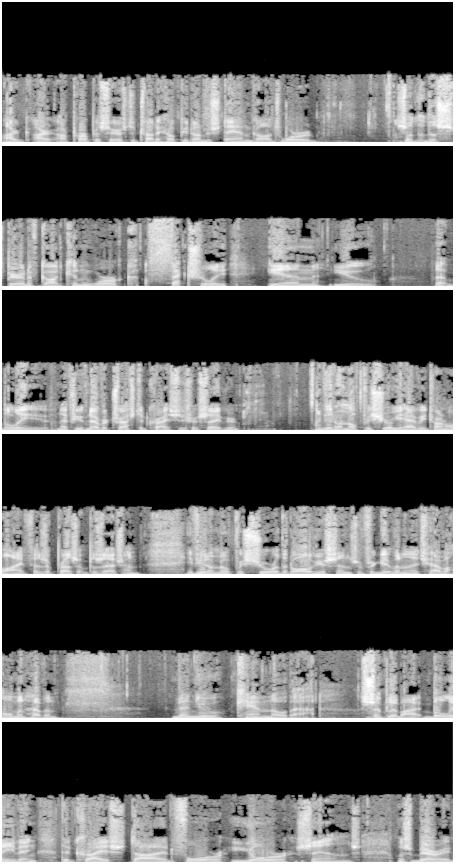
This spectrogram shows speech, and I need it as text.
Our, our, our purpose here is to try to help you to understand God's Word so that the Spirit of God can work effectually in you that believe. Now, if you've never trusted Christ as your Savior, if you don't know for sure you have eternal life as a present possession, if you don't know for sure that all of your sins are forgiven and that you have a home in heaven, then you can know that simply by believing that Christ died for your sins, was buried,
